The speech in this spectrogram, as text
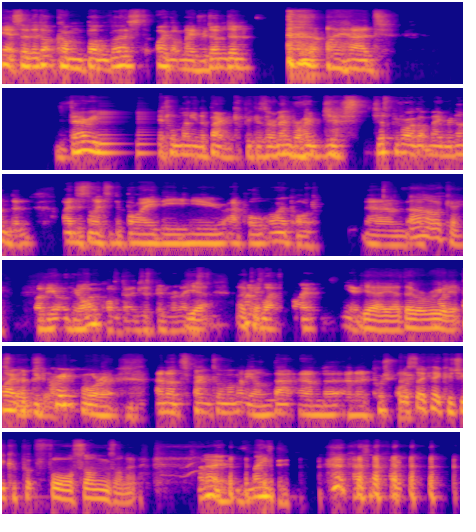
yeah, so the dot com bubble burst. I got made redundant. I had very little money in the bank because I remember I just just before I got made redundant, I decided to buy the new Apple iPod. Um, Oh, okay. or the the iPod that had just been released. Yeah. Okay. like five, you know, Yeah, yeah, they were really hundred expensive. quid for it, and I'd spanked all my money on that and uh, and a push But it's okay because you could put four songs on it. I know it's amazing.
